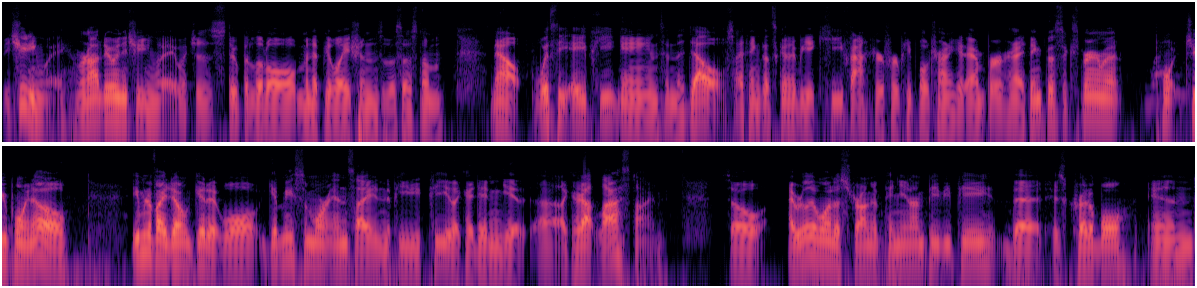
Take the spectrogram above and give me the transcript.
the cheating way. We're not doing the cheating way, which is stupid little manipulations of the system. Now, with the AP gains and the delves, I think that's going to be a key factor for people trying to get Emperor. And I think this experiment 2.0, even if I don't get it, will give me some more insight into PvP like I didn't get, uh, like I got last time. So I really want a strong opinion on PvP that is credible, and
